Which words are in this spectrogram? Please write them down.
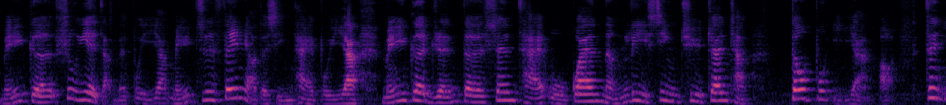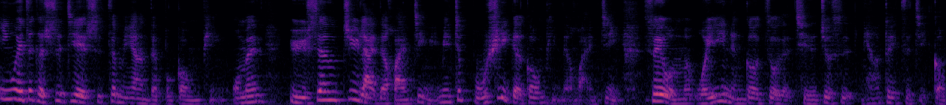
每一个树叶长得不一样，每一只飞鸟的形态不一样，每一个人的身材、五官、能力、兴趣、专长。都不一样啊！正因为这个世界是这么样的不公平，我们与生俱来的环境里面就不是一个公平的环境，所以我们唯一能够做的，其实就是你要对自己公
